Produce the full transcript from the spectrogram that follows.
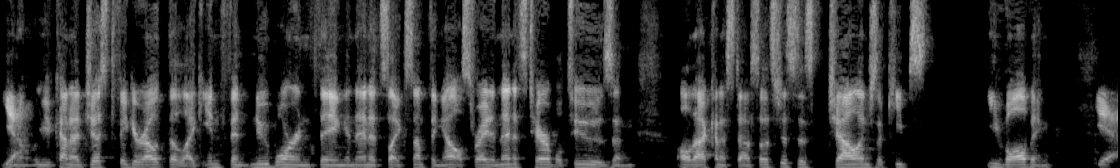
you Yeah. know you kind of just figure out the like infant newborn thing and then it's like something else right and then it's terrible twos and all that kind of stuff so it's just this challenge that keeps evolving Yeah,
